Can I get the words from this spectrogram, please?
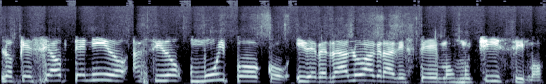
Lo que se ha obtenido ha sido muy poco y de verdad lo agradecemos muchísimo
